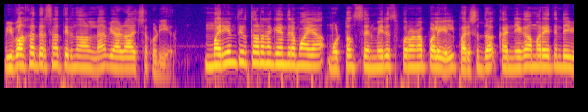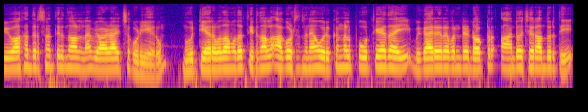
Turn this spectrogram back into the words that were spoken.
വിവാഹ ദർശന തിരുനാളിന് വ്യാഴാഴ്ച കൊടിയേറും. മരിയൻ തീർത്ഥാടന കേന്ദ്രമായ മുട്ടം സെന്റ് മേരീസ് പള്ളിയിൽ പരിശുദ്ധ കന്യകാമറയത്തിന്റെ വിവാഹ ദർശന തിരുനാളിന് വ്യാഴാഴ്ച കൊടിയേറും. നൂറ്റി അറുപതാമത് തിരുനാൾ ആഘോഷത്തിന് ഒരുക്കങ്ങൾ പൂർത്തിയായതായി വികാരി റവന്റെ doctor Anto Cheranthuruthi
